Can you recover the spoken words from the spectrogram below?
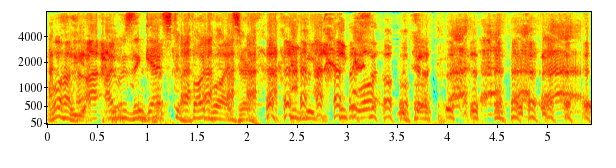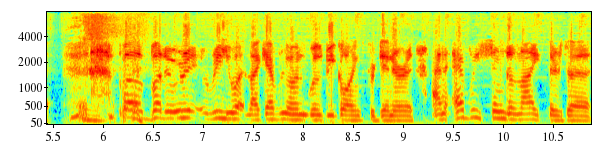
Well, I, I was a guest of Budweiser. but but it re- really, wa- like everyone will be going for dinner, and every single night there's a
